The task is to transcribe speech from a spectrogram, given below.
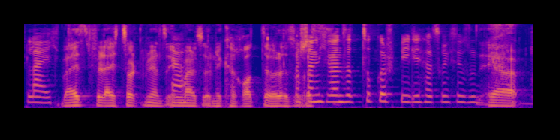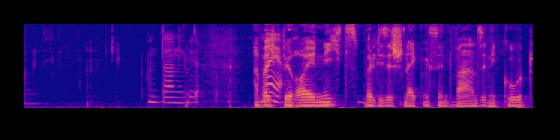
Vielleicht. Weißt, vielleicht sollten wir uns Ja. irgendwann so eine Karotte oder sowas. Wahrscheinlich war unser Zuckerspiegel halt so richtig so. Ja, Und dann wieder. aber Naja. ich bereue nichts, weil diese Schnecken sind wahnsinnig gut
